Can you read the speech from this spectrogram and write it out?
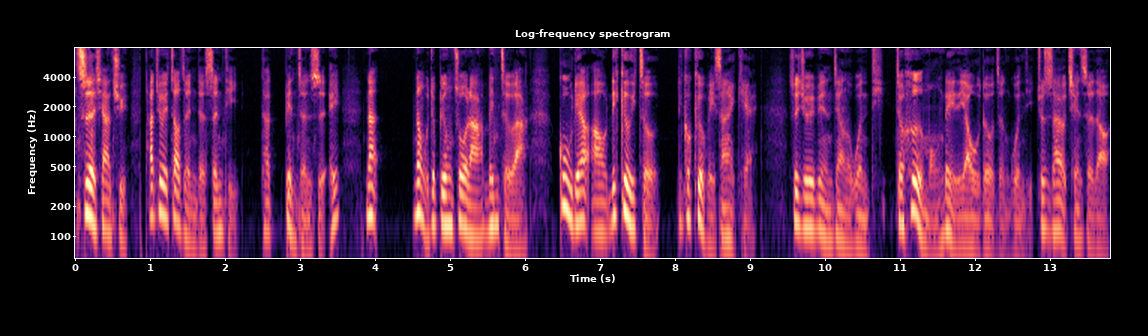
吃了下去，它就会造成你的身体，它变成是哎，那那我就不用做啦，免走啊，顾了熬你给我走，你给我给伤害起来。所以就会变成这样的问题，就荷尔蒙类的药物都有这个问题，就是它有牵涉到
